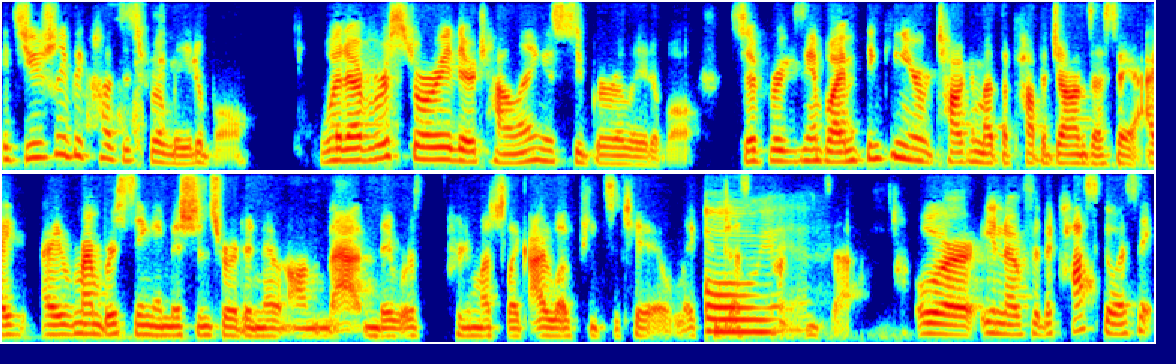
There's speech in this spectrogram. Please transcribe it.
it's usually because it's relatable. Whatever story they're telling is super relatable. So, for example, I'm thinking you're talking about the Papa John's essay. I I remember seeing admissions wrote a note on that, and they were pretty much like, "I love pizza too." Like, oh yeah. Pizza? or you know for the costco essay,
